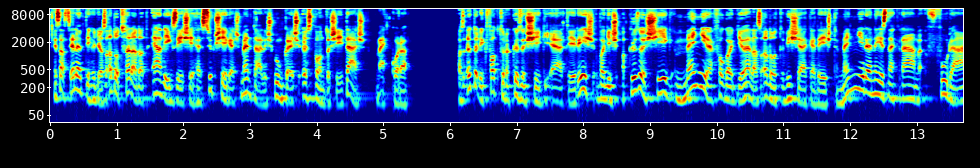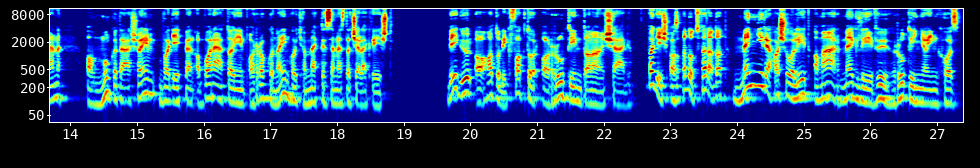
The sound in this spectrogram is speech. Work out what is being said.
Ez azt jelenti, hogy az adott feladat elvégzéséhez szükséges mentális munka és összpontosítás mekkora. Az ötödik faktor a közösségi eltérés, vagyis a közösség mennyire fogadja el az adott viselkedést, mennyire néznek rám furán a munkatársaim, vagy éppen a barátaim, a rokonaim, hogyha megteszem ezt a cselekvést. Végül a hatodik faktor a rutintalanság, vagyis az adott feladat mennyire hasonlít a már meglévő rutinjainkhoz.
